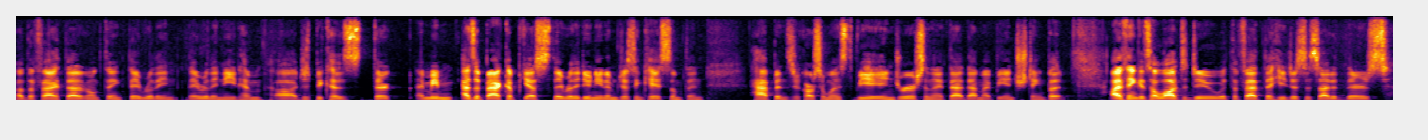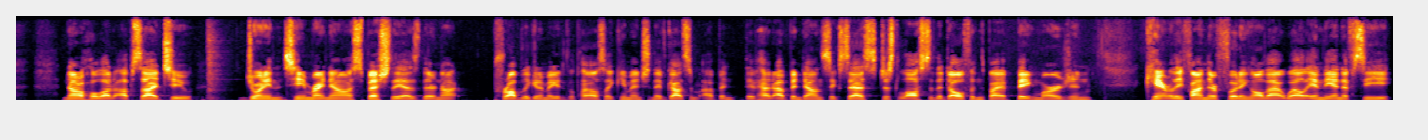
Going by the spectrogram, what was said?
of the fact that I don't think they really they really need him. Uh, just because they're, I mean, as a backup, yes, they really do need him, just in case something happens to Carson Wentz to be an injury or something like that. That might be interesting. But I think it's a lot to do with the fact that he just decided there's not a whole lot of upside to joining the team right now, especially as they're not probably going to make it to the playoffs, like you mentioned. They've got some up and they've had up and down success. Just lost to the Dolphins by a big margin. Can't really find their footing all that well, and the NFC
